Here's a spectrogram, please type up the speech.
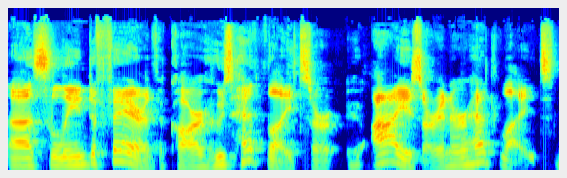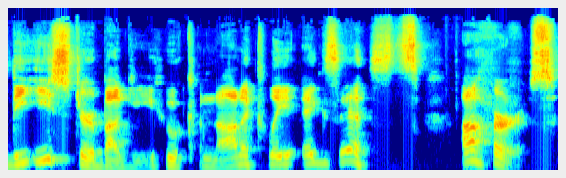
uh, Celine Dephare, the car whose headlights are eyes are in her headlights, the Easter buggy who canonically exists, a hearse,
